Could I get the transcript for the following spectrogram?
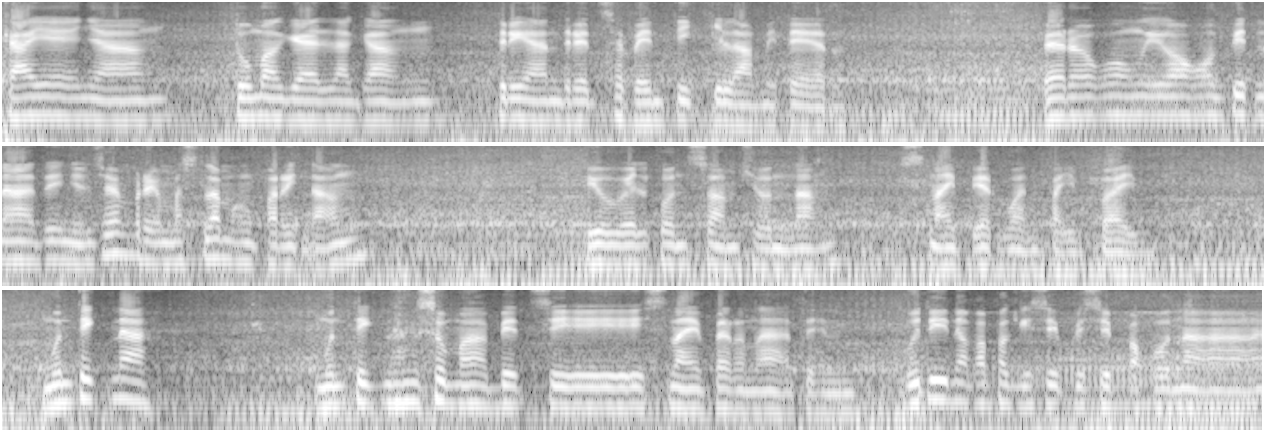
kaya niyang tumagal hanggang 370 km. Pero kung i-compete natin yun, syempre mas lamang pa rin ang fuel consumption ng Sniper 155. Muntik na. Muntik nang sumabit si Sniper natin. Buti nakapag-isip-isip ako na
